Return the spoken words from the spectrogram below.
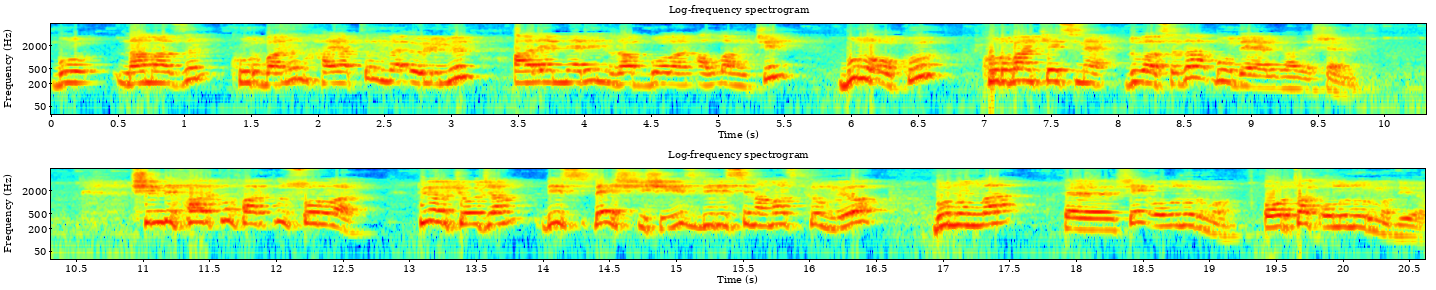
bu namazın, kurbanın, hayatın ve ölümün alemlerin Rabbi olan Allah için bunu okur. Kurban kesme duası da bu değerli kardeşlerim. Şimdi farklı farklı sorular. Diyor ki hocam biz beş kişiyiz. Birisi namaz kılmıyor. Bununla e, şey olunur mu? Ortak olunur mu diyor.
